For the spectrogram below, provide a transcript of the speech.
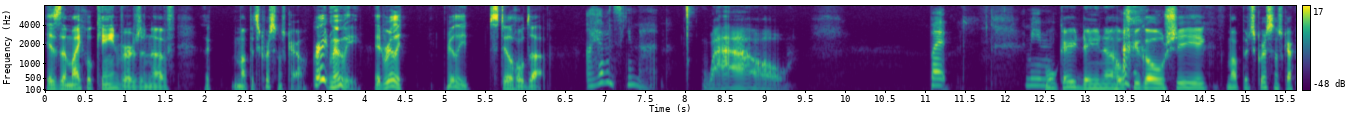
is the Michael Caine version of the Muppets Christmas Carol. Great movie. It really, really still holds up. I haven't seen that. Wow. But I mean, Okay, Dana. Hope you go see Muppets Christmas Carol.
